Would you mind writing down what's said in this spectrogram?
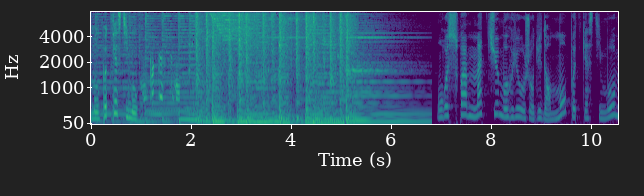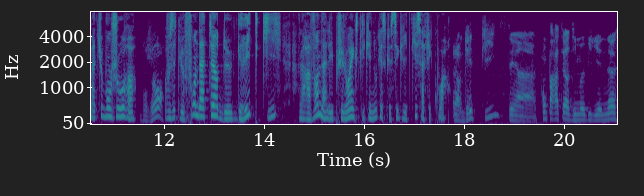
Mon podcast IMO. On reçoit Mathieu Morio aujourd'hui dans mon podcast IMO. Mathieu, bonjour. Bonjour. Vous êtes le fondateur de GridKey. Alors avant d'aller plus loin, expliquez-nous qu'est-ce que c'est GridKey, ça fait quoi? Alors GridKey, c'est un comparateur d'immobilier neuf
